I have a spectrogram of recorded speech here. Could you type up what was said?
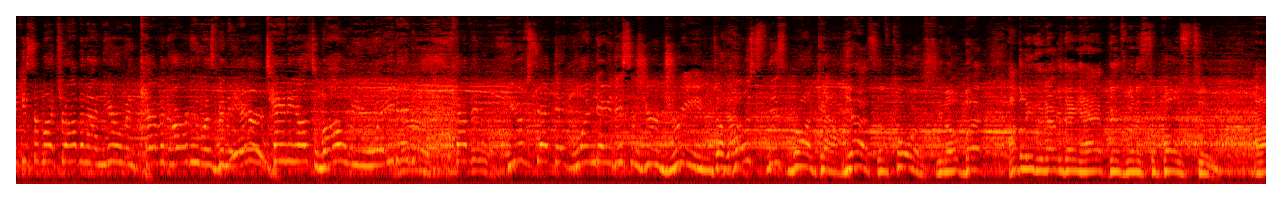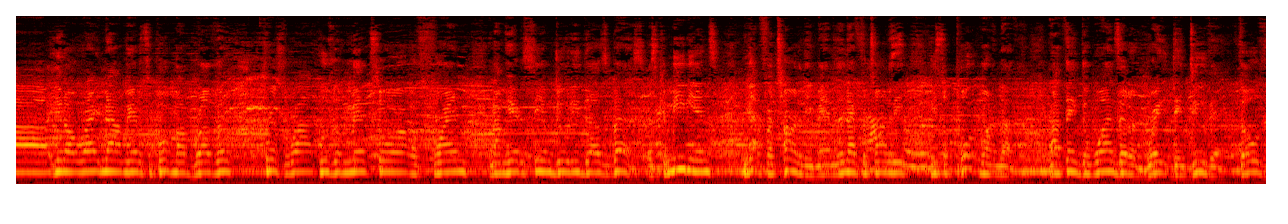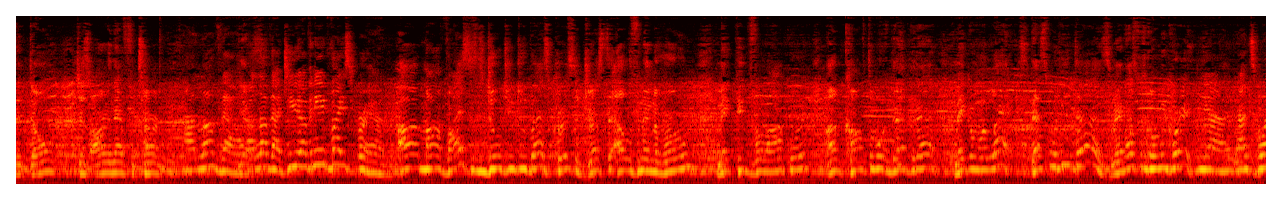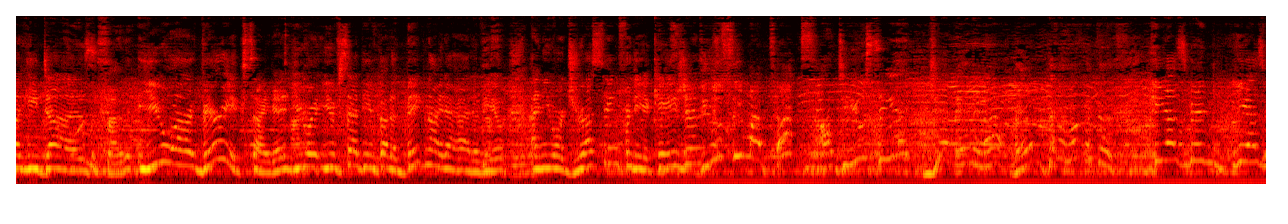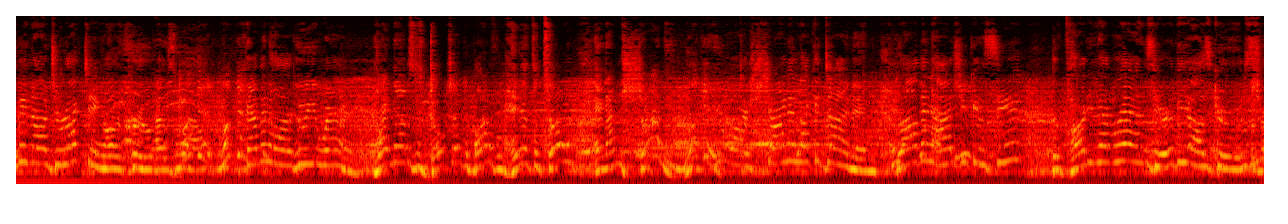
Thank you so much, Robin. I'm here with Kevin Hart, who has been entertaining us while we waited. Kevin, you have said that one day this is your dream to host this broadcast. Yes, of course, you know, but I believe that everything happens when it's supposed to. Uh, you know, right now I'm here to support my brother, Chris Rock, who's a mentor, a friend, and I'm here to see him do what he does best. As comedians, we got a fraternity, man. And in that fraternity, we support one another. And I think the ones that are great, they do that. Those that don't just aren't in that fraternity. I love that. Yes. I love that. Do you have any advice for him? Uh, my advice is to do what you do best, Chris. Address the elephant in the room, make people feel awkward, uncomfortable, and then after that, make them relax. Man. That's what's gonna be great. Yeah, that's what he does. I'm excited. You are very excited. You are, you've said you've got a big night ahead of you, and you are dressing for the occasion. Do you see my tux? Uh, do you see it? Jim in and out, man. Look at this. He has been he has been uh, directing our crew as well. Look at- look at- Kevin Hart, who are you wearing? Right now, this is Dolce & Gabbana from head to toe, and I'm shining. Look at You it. are shining like a diamond. Robin, as you can see, the party never ends here at the Oscars.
